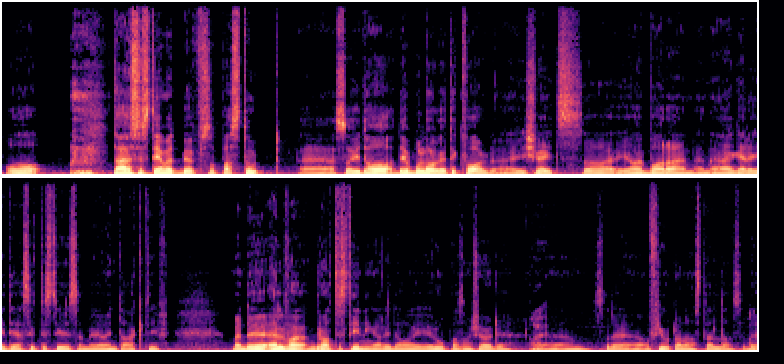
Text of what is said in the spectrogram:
och det här systemet blev så pass stort eh, så idag, det bolaget är kvar eh, i Schweiz. Så jag är bara en, en ägare i det, jag sitter i styrelsen men jag är inte aktiv. Men det är 11 gratistidningar idag i Europa som kör det. Ehm, Så det är, och 14 anställda. Så det.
